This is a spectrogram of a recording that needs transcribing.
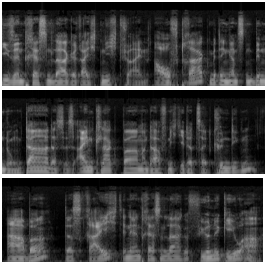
Diese Interessenlage reicht nicht für einen Auftrag mit den ganzen Bindungen da, das ist einklagbar, man darf nicht jederzeit kündigen, aber das reicht in der Interessenlage für eine GOA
